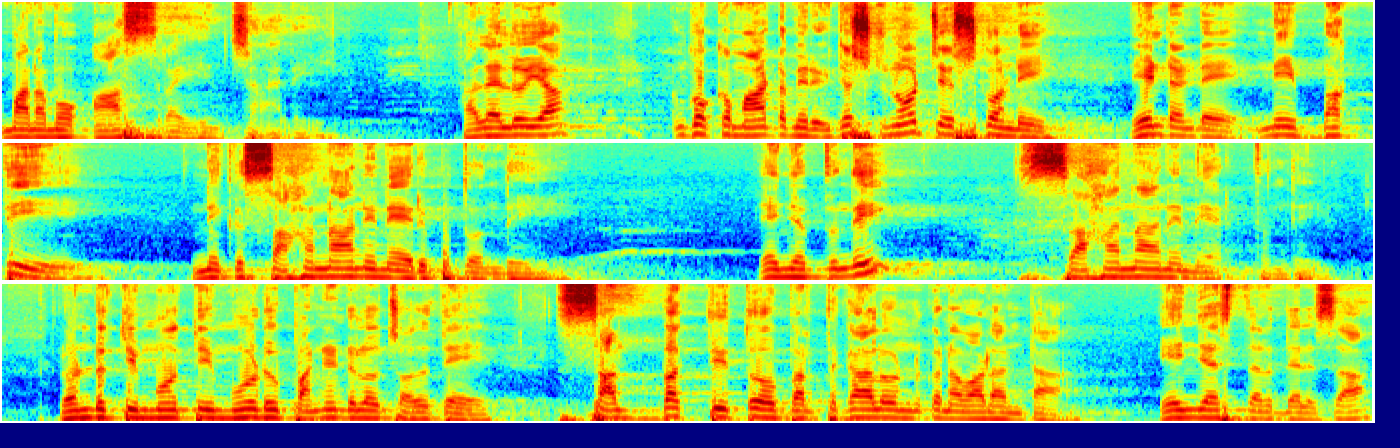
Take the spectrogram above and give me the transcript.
మనము ఆశ్రయించాలి. హలోయ ఇంకొక మాట మీరు జస్ట్ నోట్ చేసుకోండి. ఏంటంటే నీ భక్తి నీకు సహనాన్ని నేర్పుతుంది. ఏం చెప్తుంది? సహనాన్ని నేర్పుతుంది. రెండు తిమ్మోతి మూడు పన్నెండులో చదివితే సద్భక్తితో బ్రతకాలు వండుకున్న వాడంట ఏం చేస్తాడు తెలుసా?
